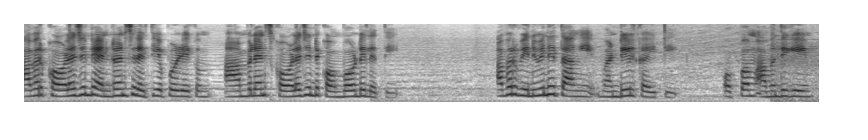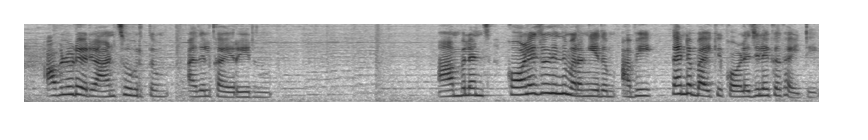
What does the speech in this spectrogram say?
അവർ കോളേജിന്റെ എൻട്രൻസിൽ എത്തിയപ്പോഴേക്കും ആംബുലൻസ് കോളേജിന്റെ കോമ്പൗണ്ടിലെത്തി അവർ വിനുവിനെ താങ്ങി വണ്ടിയിൽ കയറ്റി. ഒപ്പം അവന്തികയും അവളുടെ ഒരു ആൺസുഹൃത്തും അതിൽ കയറിയിരുന്നു. ആംബുലൻസ് കോളേജിൽ നിന്നും ഇറങ്ങിയതും അഭി തന്റെ ബൈക്ക് കോളേജിലേക്ക് കയറ്റി.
